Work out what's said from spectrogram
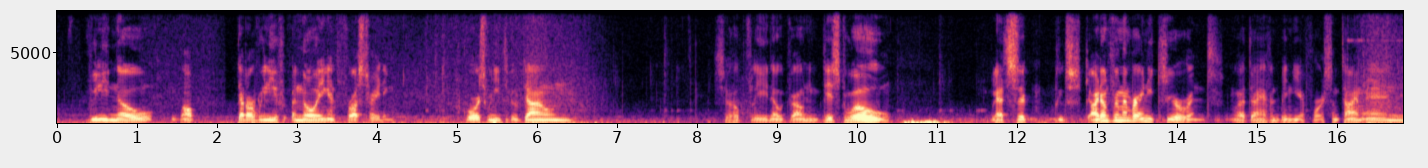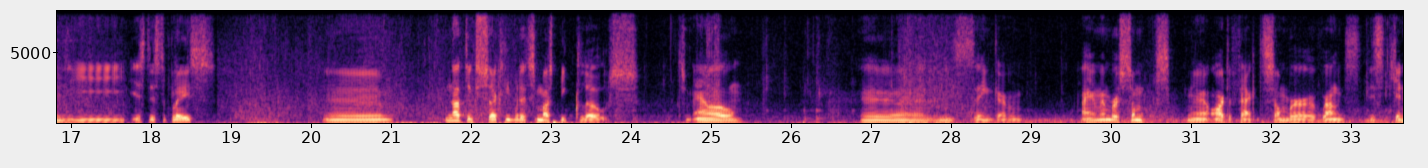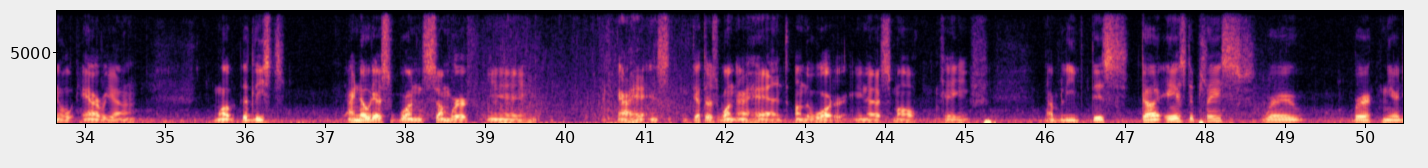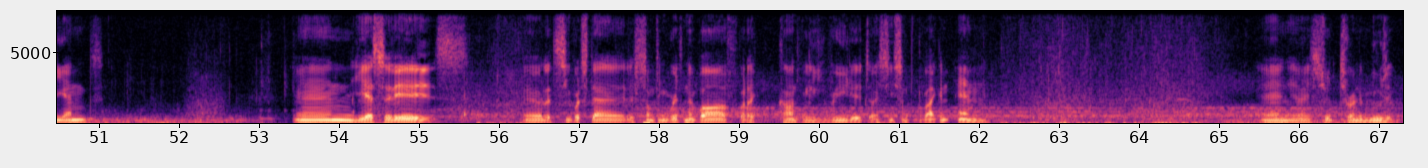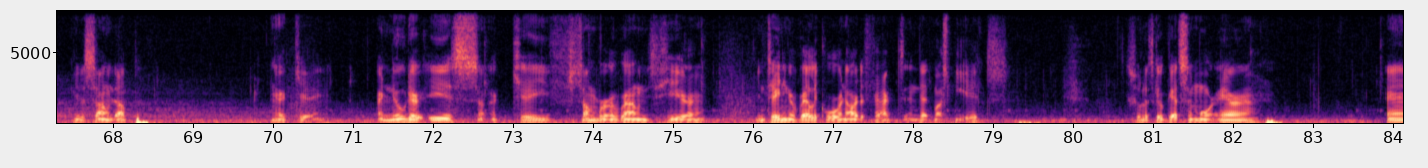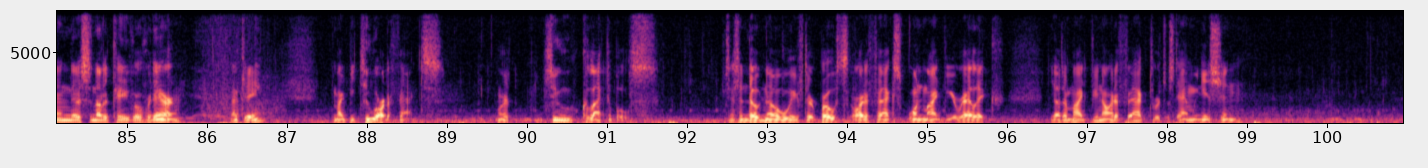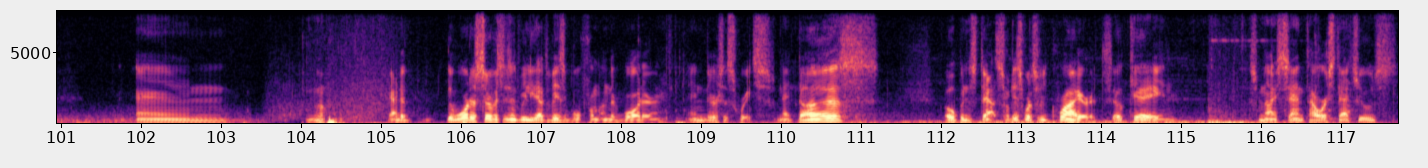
really know, well, that are really annoying and frustrating. Of course, we need to go down. So hopefully no drowning. This, whoa! That's a, I don't remember any current, but I haven't been here for some time. And the, is this the place? Uh, not exactly, but it must be close. Some ammo. Uh, let me think. I, rem I remember some uh, artifact somewhere around this general area. Well, at least I know there's one somewhere in a, ahead, that there's one ahead on the water in a small cave. I believe this is the place where we're near the end. And yes, it is. Uh, let's see, what's that? There's something written above, but I can't really read it. I see something like an N. And yeah, I should turn the music uh, sound up. Okay. I know there is a cave somewhere around here containing a relic or an artifact, and that must be it. So let's go get some more air. And there's another cave over there. Okay. Might be two artifacts. Or two collectibles. Since I don't know if they're both artifacts, one might be a relic, the other might be an artifact or just ammunition. And... Oh, yeah, the, the water surface isn't really that visible from underwater. And there's a switch. That does opens that. So this was required. Okay. Some nice centaur statues.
